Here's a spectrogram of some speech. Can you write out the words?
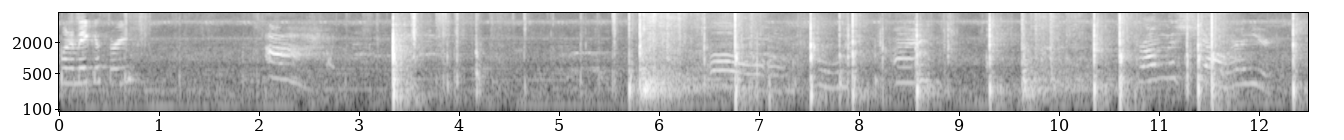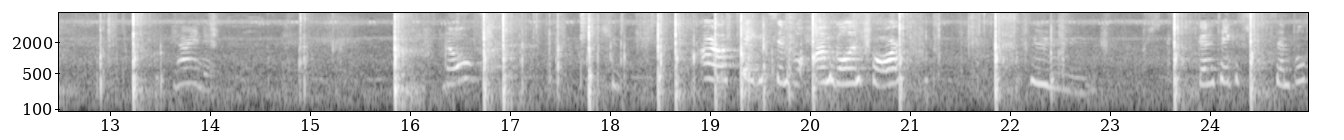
Want to make a three? Oh. I'm from the shell right here. Behind it. Nope. Alright, let's take it simple. For. Hmm. Gonna take it simple.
